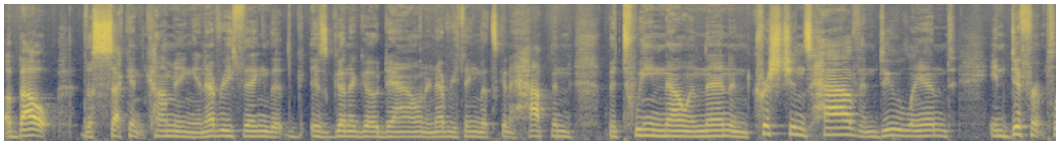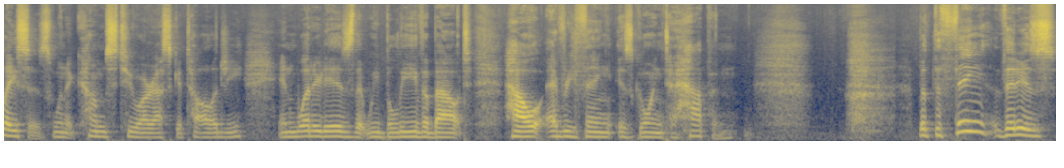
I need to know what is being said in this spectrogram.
about the second coming and everything that is going to go down and everything that's going to happen between now and then. And Christians have and do land in different places when it comes to our eschatology and what it is that we believe about how everything is going to happen. But the thing that is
